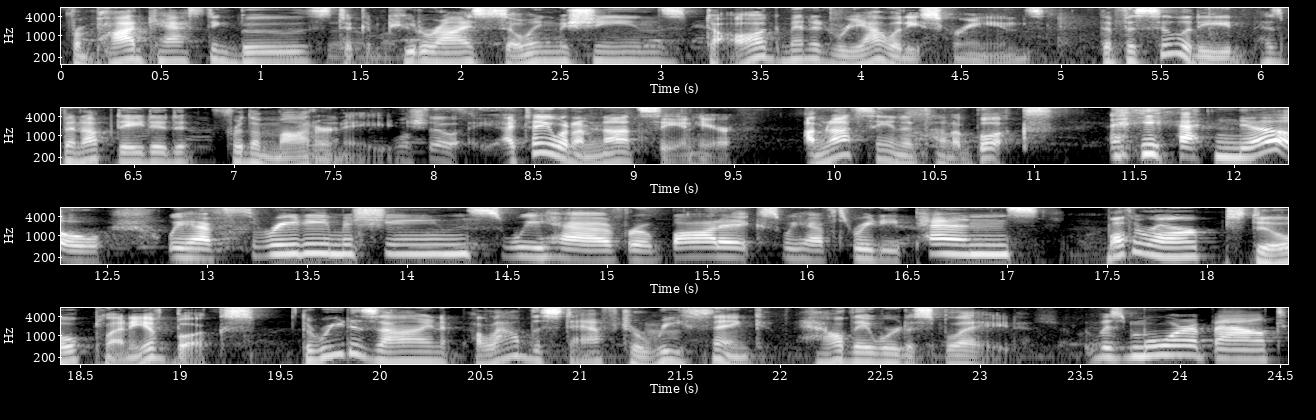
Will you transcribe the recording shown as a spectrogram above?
From podcasting booths to computerized sewing machines to augmented reality screens, the facility has been updated for the modern age. Well, so I tell you what I'm not seeing here. I'm not seeing a ton of books. yeah, no. We have 3D machines, we have robotics, we have 3D pens. While there are still plenty of books, the redesign allowed the staff to rethink how they were displayed. It was more about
